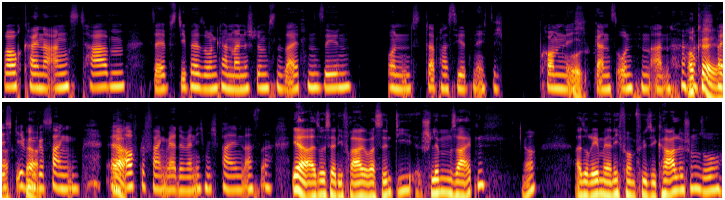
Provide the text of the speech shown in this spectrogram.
brauche keine Angst haben. Selbst die Person kann meine schlimmsten Seiten sehen und da passiert nichts. Ich komme nicht Gut. ganz unten an. Okay. weil ja. ich eben ja. gefangen, äh, ja. aufgefangen werde, wenn ich mich fallen lasse. Ja, also ist ja die Frage, was sind die schlimmen Seiten? Ja. Also reden wir ja nicht vom physikalischen so.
